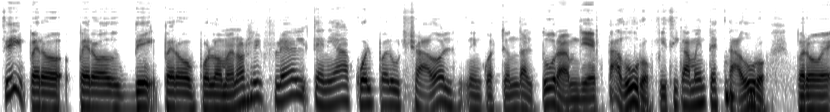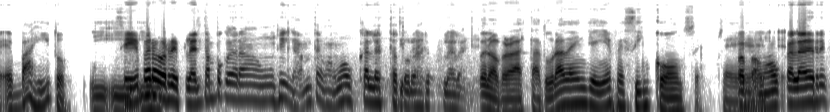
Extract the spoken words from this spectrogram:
Sí, pero, pero, pero por lo menos Ric tenía cuerpo de luchador en cuestión de altura. Y está duro, físicamente está duro, pero es, bajito. Y, sí, pero Ric tampoco era un gigante. Vamos a buscar la estatura de Ric aquí. Bueno, pero la estatura de NJF es 5'11. pues vamos a buscar la de Ric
